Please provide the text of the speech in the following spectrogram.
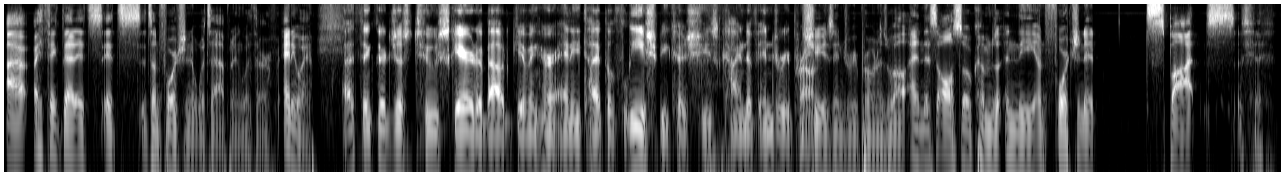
I, I think that it's it's it's unfortunate what's happening with her. Anyway, I think they're just too scared about giving her any type of leash because she's kind of injury prone. She is injury prone as well, and this also comes in the unfortunate spot.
